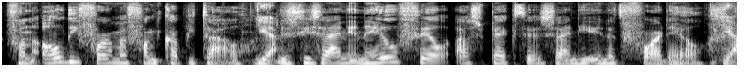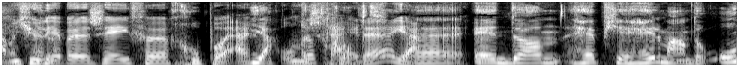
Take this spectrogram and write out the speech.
van al die vormen van kapitaal. Ja. Dus die zijn in heel veel aspecten zijn die in het voordeel. Ja, want jullie hebben zeven groepen eigenlijk ja, onderscheiden. Ja. Uh, en dan heb je helemaal aan de onderkant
